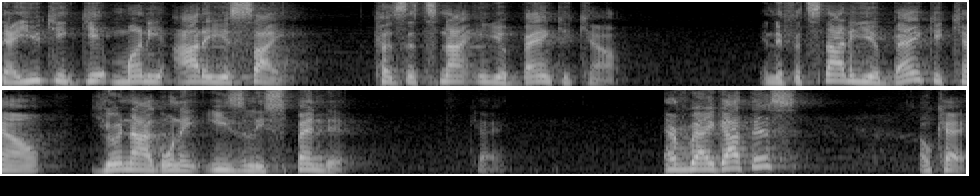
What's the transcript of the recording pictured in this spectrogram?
that you can get money out of your sight because it's not in your bank account. And if it's not in your bank account, you're not going to easily spend it. Okay. Everybody got this? Okay.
